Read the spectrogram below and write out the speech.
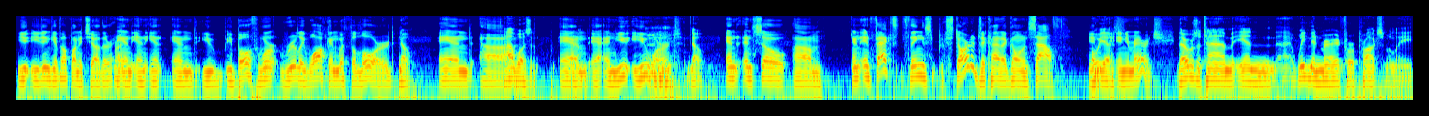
You, you didn't give up on each other, Right. and, and, and and you you both weren't really walking with the Lord. No, and uh, I wasn't. and and you you weren't, No. and and so um, and in fact things started to kind of going south. In, Oh, yes. in your marriage. There was a time in uh, we've been married for approximately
